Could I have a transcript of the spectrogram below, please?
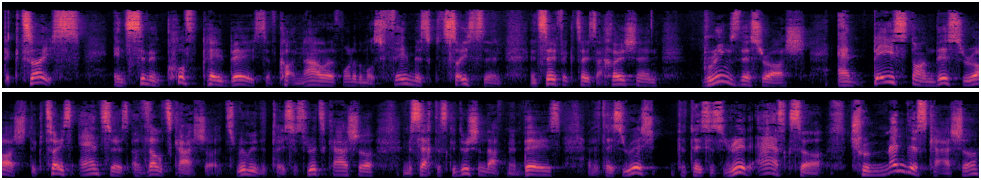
The ktsois in Simon Kuf Pei Beis of Cotton Aleph, one of the most famous Ktsoisin in Sefer Ktsois Achoshen, brings this Rosh, and based on this Rosh, the Ktsois answers a Veltz Kasha. It's really the Taisus Ritz Kasha, Mesechtes Kedushin, Daf Mem Beis, and the Taisus Rid asks a tremendous Kasha,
